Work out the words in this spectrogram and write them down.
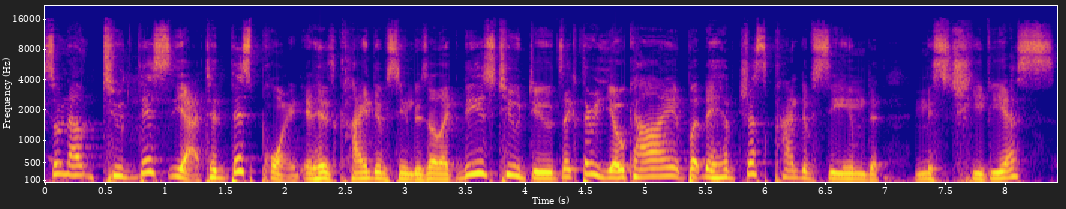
So now to this, yeah, to this point, it has kind of seemed as though like these two dudes, like they're yokai, but they have just kind of seemed mischievous.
